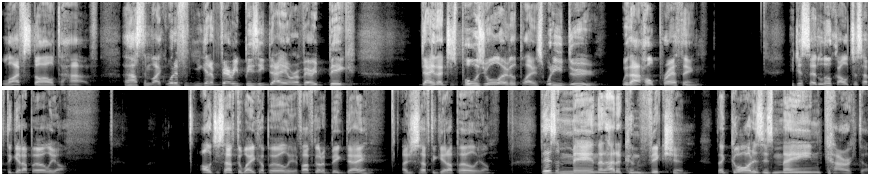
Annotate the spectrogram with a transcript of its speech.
lifestyle to have. I asked him, like, what if you get a very busy day or a very big day that just pulls you all over the place? What do you do with that whole prayer thing? He just said, look, I'll just have to get up earlier. I'll just have to wake up early. If I've got a big day, I just have to get up earlier. There's a man that had a conviction that God is his main character.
